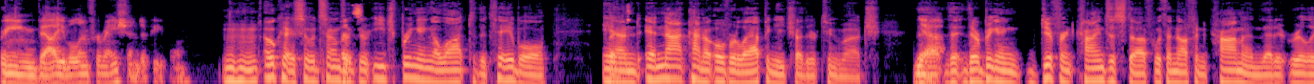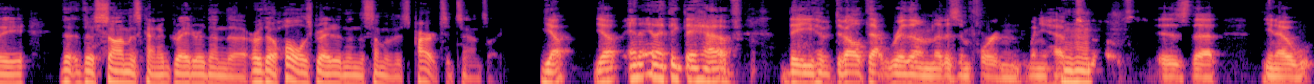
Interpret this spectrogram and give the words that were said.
bringing valuable information to people. Mm-hmm. Okay, so it sounds but, like they're each bringing a lot to the table, and right. and not kind of overlapping each other too much yeah they're bringing different kinds of stuff with enough in common that it really the the sum is kind of greater than the or the whole is greater than the sum of its parts it sounds like yep yep and and i think they have they have developed that rhythm that is important when you have mm-hmm. two hosts is that you know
